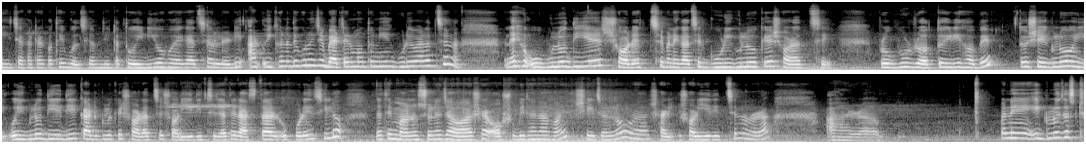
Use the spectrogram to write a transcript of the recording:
এই চাকাটার কথাই বলছিলাম যে এটা তৈরিও হয়ে গেছে অলরেডি আর ওইখানে দেখুন এই যে ব্যাটের মতো নিয়ে ঘুরে বেড়াচ্ছে না? মানে ওগুলো দিয়ে সরাচ্ছে মানে গাছের গুঁড়িগুলোকে সরাচ্ছে। প্রভুর রথ তৈরি হবে। তো সেগুলো ওই, ওইগুলো দিয়ে দিয়ে কাঠগুলোকে সরাচ্ছে, সরিয়ে দিচ্ছে যাতে রাস্তার উপরেই ছিল, যাতে মানুষজনের যাওয়া আসার অসুবিধা না হয়, সেই জন্য ওরা সারি- সরিয়ে দিচ্ছেন ওনারা। আর মানে এগুলো জাস্ট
